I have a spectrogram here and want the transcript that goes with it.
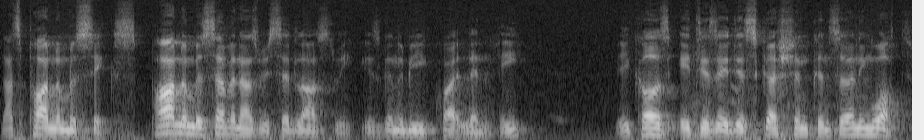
That's part number six. Part number seven, as we said last week, is going to be quite lengthy because it is a discussion concerning what?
